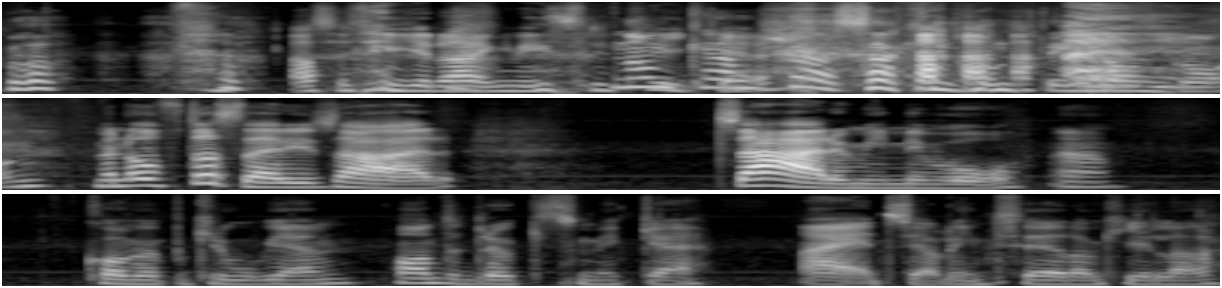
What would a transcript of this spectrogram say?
Alltså jag tänker raggningsrepliker. Någon kanske har sagt någonting någon gång. Men oftast är det ju så här. Så här är min nivå. Ja. Kommer på krogen, har inte druckit så mycket. Nej, jag är inte så jävla intresserad av killar.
